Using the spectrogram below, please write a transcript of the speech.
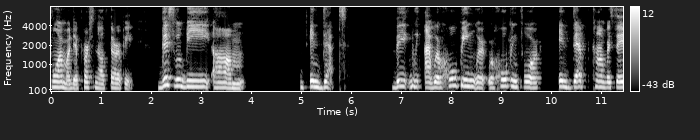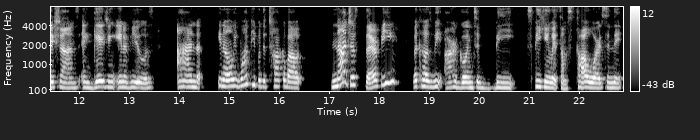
form or their personal therapy. This will be um, in depth. The we we're hoping we're, we're hoping for in depth conversations, engaging interviews, and you know we want people to talk about not just therapy because we are going to be speaking with some stalwarts in the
